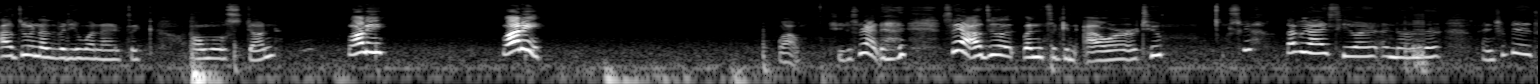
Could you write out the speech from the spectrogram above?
I'll do another video when it's like almost done. Lonnie, Lonnie. Wow, she just ran. so yeah, I'll do it when it's like an hour or two. So yeah, love you guys. See you on another adventure vid.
